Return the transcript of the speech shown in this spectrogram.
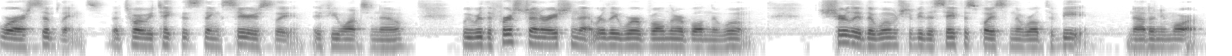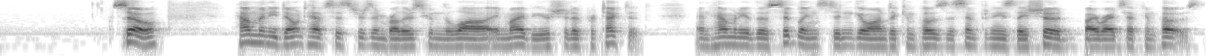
were our siblings. That's why we take this thing seriously, if you want to know. We were the first generation that really were vulnerable in the womb. Surely the womb should be the safest place in the world to be. Not anymore. So, how many don't have sisters and brothers whom the law, in my view, should have protected? and how many of those siblings didn't go on to compose the symphonies they should, by rights, have composed?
